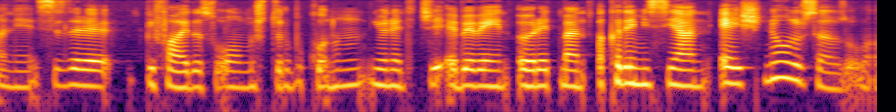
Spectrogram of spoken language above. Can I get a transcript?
hani sizlere bir faydası olmuştur bu konunun. Yönetici, ebeveyn, öğretmen, akademisyen, eş ne olursanız olun.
